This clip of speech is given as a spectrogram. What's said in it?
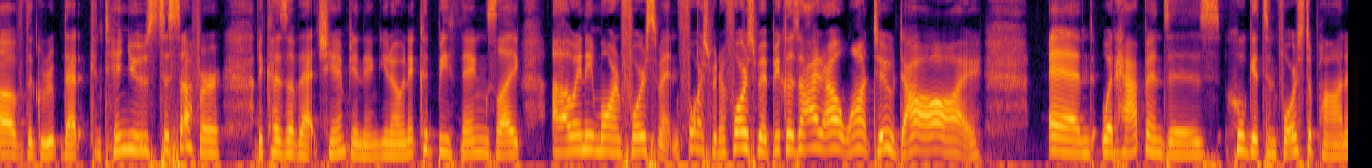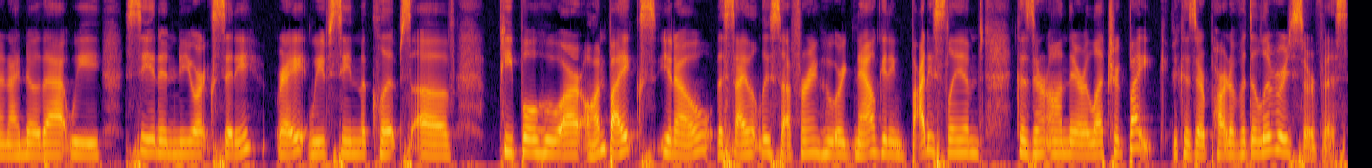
of the group that continues to suffer because of that championing, you know, and it could be things like, oh, we need more enforcement, enforcement, enforcement, because I don't want to die. And what happens is who gets enforced upon. And I know that we see it in New York City, right? We've seen the clips of people who are on bikes, you know, the silently suffering who are now getting body slammed because they're on their electric bike because they're part of a delivery service.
